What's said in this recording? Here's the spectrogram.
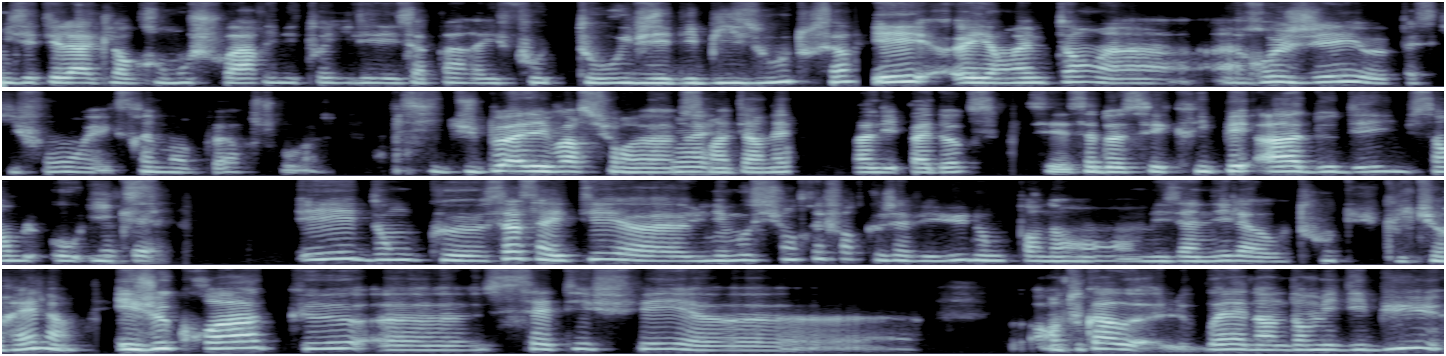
ils étaient là avec leurs grands mouchoirs, ils nettoyaient les appareils photos, ils faisaient des bisous, tout ça. Et, en même temps, un, rejet euh, parce qu'ils font extrêmement peur, je trouve. Si tu peux aller voir sur, sur Internet, les paddocks, ça doit s'écrire PA2D, il me semble, OX. Et donc euh, ça, ça a été euh, une émotion très forte que j'avais eue donc pendant mes années là autour du culturel. Et je crois que euh, cet effet, en tout cas, voilà, dans, mes débuts,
